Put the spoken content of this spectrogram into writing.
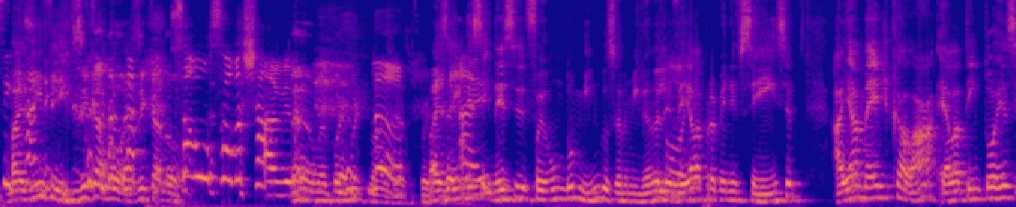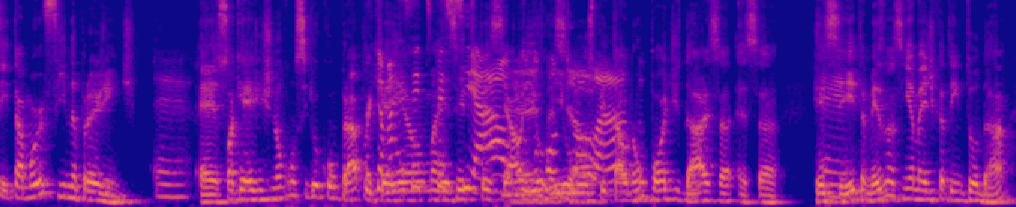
desencanei. enfim. Desencanou, desencanou. Só, um- só uma chave, né? Não, mas pode continuar, Não. Jéssica, pode Mas aí, nesse, nesse foi um domingo, se eu não me engano, eu levei Foi. ela pra beneficência. Aí a médica lá, ela tentou receitar morfina pra gente. É. É, só que aí a gente não conseguiu comprar, porque, Porque é uma aí é receita uma receita especial, especial e, o- e o hospital não pode dar essa, essa receita. Mesmo assim, a médica tentou dar.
